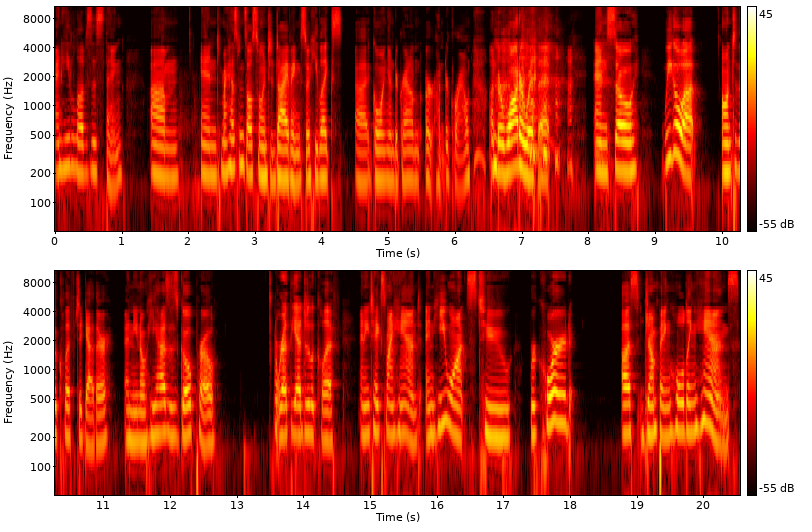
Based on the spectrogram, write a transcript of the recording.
and he loves this thing. Um, and my husband's also into diving, so he likes uh, going underground or underground, underwater with it. and so we go up onto the cliff together, and you know he has his GoPro. We're at the edge of the cliff, and he takes my hand, and he wants to record us jumping, holding hands.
